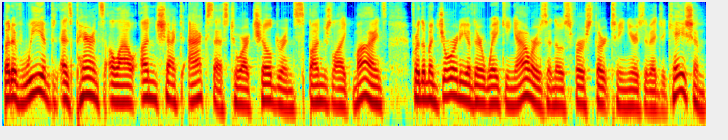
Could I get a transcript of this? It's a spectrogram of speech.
But if we as parents allow unchecked access to our children's sponge like minds for the majority of their waking hours in those first 13 years of education,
